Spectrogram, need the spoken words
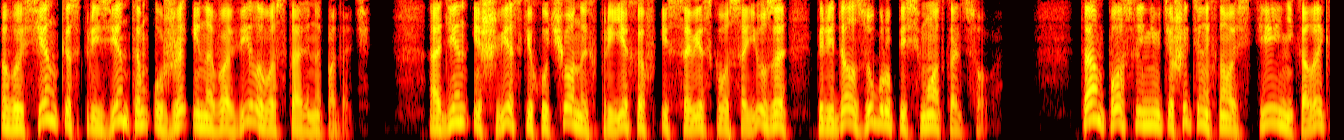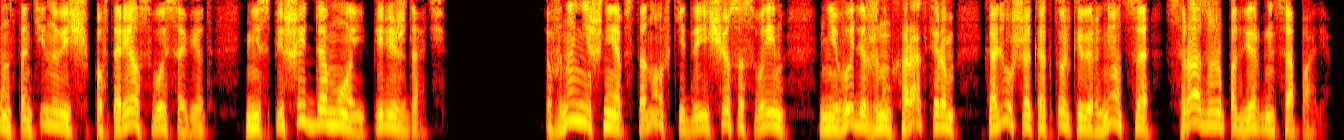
Лысенко с презентом уже и на Вавилова стали нападать один из шведских ученых, приехав из Советского Союза, передал Зубру письмо от Кольцова. Там после неутешительных новостей Николай Константинович повторял свой совет — не спешить домой, переждать. В нынешней обстановке, да еще со своим невыдержанным характером, Калюша, как только вернется, сразу же подвергнется опале.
